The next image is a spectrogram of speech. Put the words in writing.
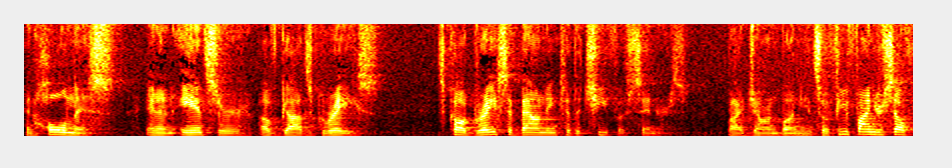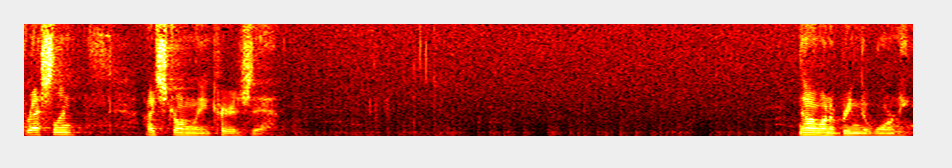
and wholeness and an answer of God's grace. It's called Grace Abounding to the Chief of Sinners by John Bunyan. So if you find yourself wrestling, I'd strongly encourage that. Now I want to bring the warning.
